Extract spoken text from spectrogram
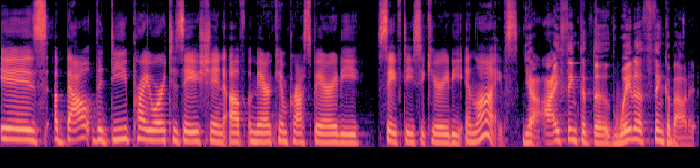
is about the deprioritization of American prosperity, safety, security, and lives. Yeah, I think that the way to think about it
